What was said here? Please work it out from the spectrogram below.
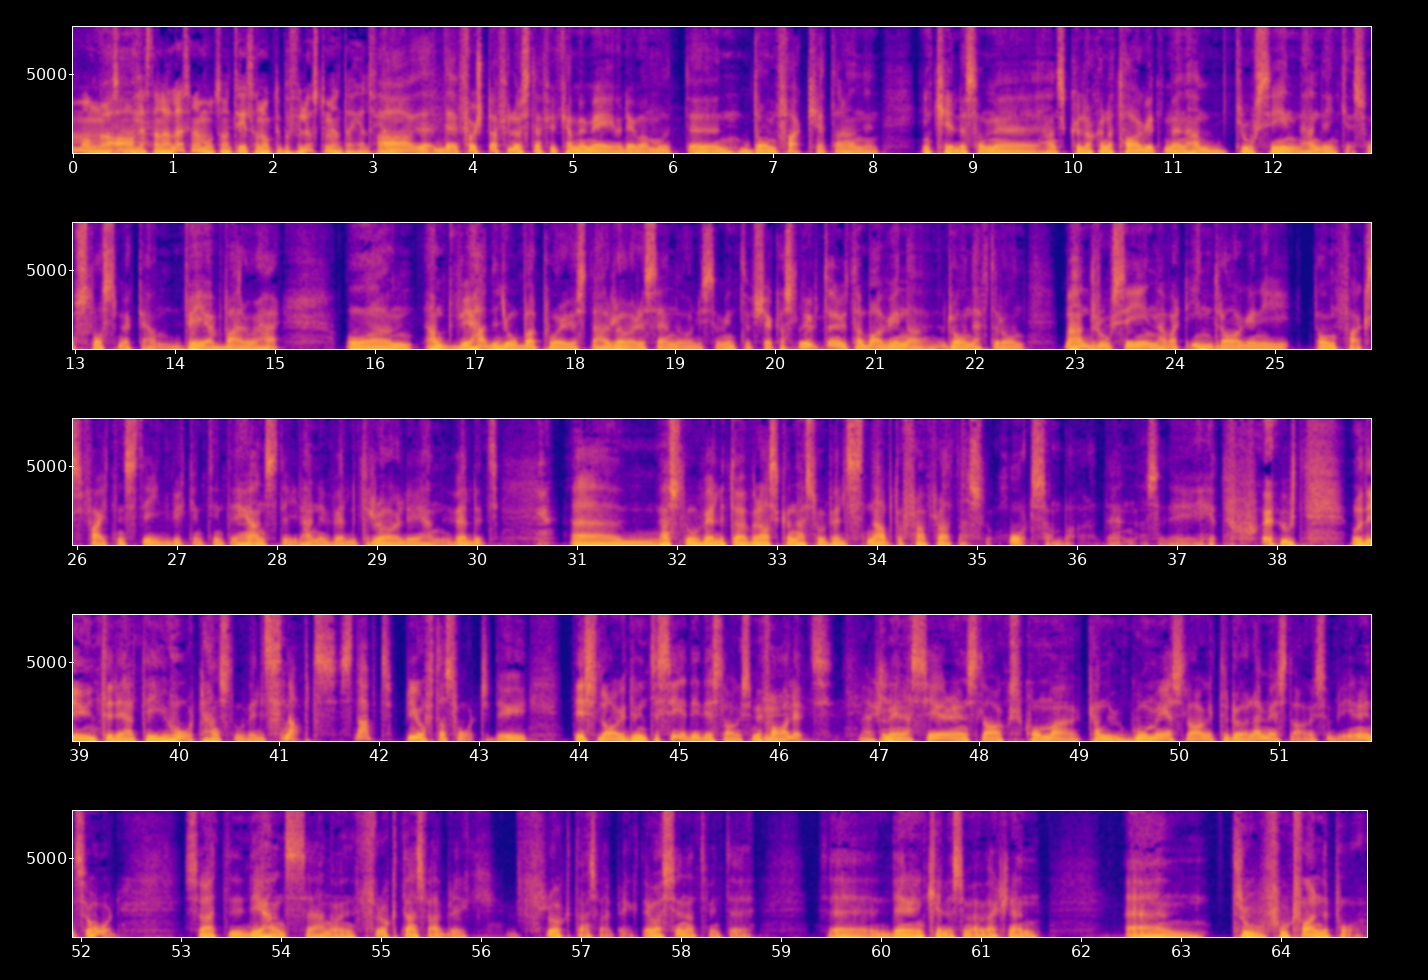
många av ja. nästan alla sina motståndare, tills han åkte på förlust om jag inte har helt fel. Ja, den första förlusten fick han med mig och det var mot eh, Don Fuck, heter han. En, en kille som eh, han skulle ha kunnat tagit, men han drog sig in. Han är en kille som slåss mycket, han vevar och det här. Och um, han, vi hade jobbat på just den här rörelsen och liksom inte försöka slå ut den utan bara vinna rond efter rond. Men han drog sig in, har varit indragen i Don Fax fighting stil, vilket inte är hans stil. Han är väldigt rörlig, han är väldigt, uh, han slår väldigt överraskande, han slår väldigt snabbt och framförallt han slår hårt som bara den. Alltså det är helt sjukt. Och det är ju inte det att det är hårt, han slår väldigt snabbt. Snabbt blir oftast hårt. Det är det slaget du inte ser, det är det slaget som är mm. farligt. Mm. Jag menar, ser du en slag komma, kan du gå med slaget, rulla med slaget, så blir den inte så hård. Så att det är hans, han har en fruktansvärd blick. Fruktansvärd blick. Det var synd att vi inte, eh, det är en kille som jag verkligen eh, tror fortfarande på.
